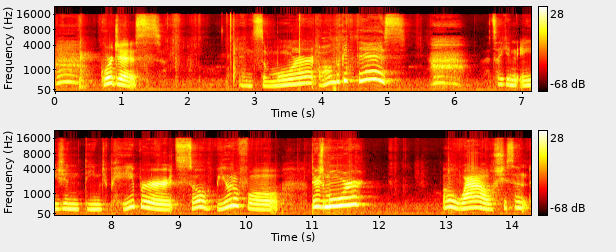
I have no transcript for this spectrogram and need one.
Gorgeous. And some more. Oh, look at this. That's like an Asian themed paper. It's so beautiful. There's more. Oh, wow. She sent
